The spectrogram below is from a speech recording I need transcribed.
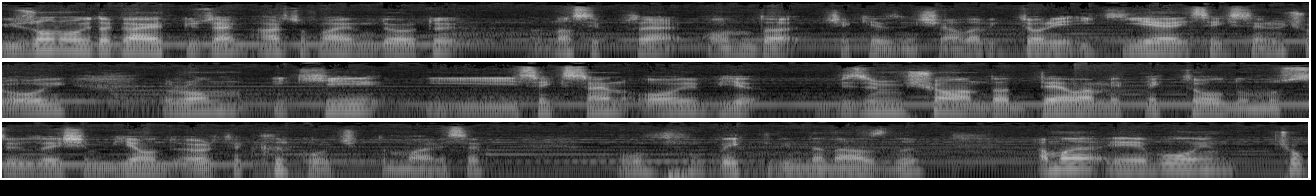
110 oy da gayet güzel. Hearts of Iron 4'ü nasipse onu da çekeriz inşallah. Victoria 2'ye 83 oy. Rome 2 80 oy. Bi- Bizim şu anda devam etmekte olduğumuz Civilization Beyond Earth'e 40 oy çıktı maalesef. Bu beklediğimden azdı. Ama e, bu oyun çok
